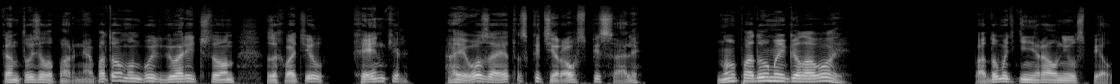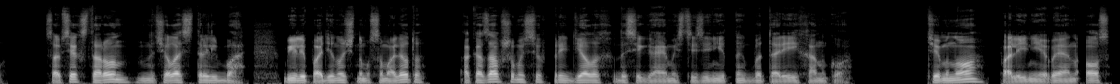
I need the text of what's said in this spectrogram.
контузило парня. А потом он будет говорить, что он захватил Хенкель, а его за это с катеров списали. Ну, подумай головой. Подумать генерал не успел. Со всех сторон началась стрельба. Били по одиночному самолету, оказавшемуся в пределах досягаемости зенитных батарей «Ханко». Темно, по линии ВНОС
